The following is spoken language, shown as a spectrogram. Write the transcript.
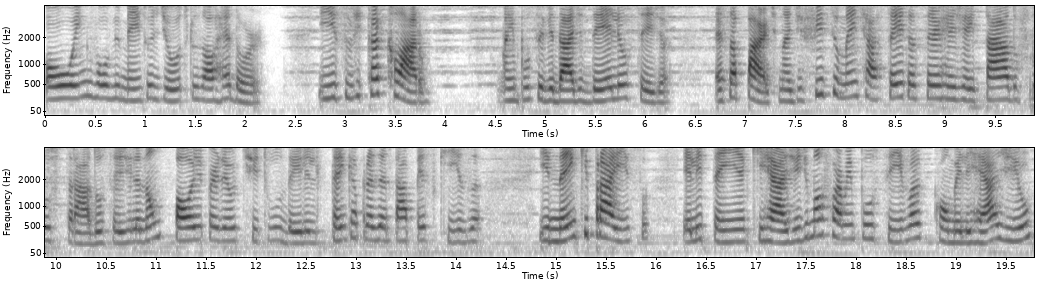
ou o envolvimento de outros ao redor. E isso fica claro. A impulsividade dele, ou seja, essa parte, né, dificilmente aceita ser rejeitado, frustrado, ou seja, ele não pode perder o título dele, ele tem que apresentar a pesquisa e nem que para isso ele tenha que reagir de uma forma impulsiva, como ele reagiu,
